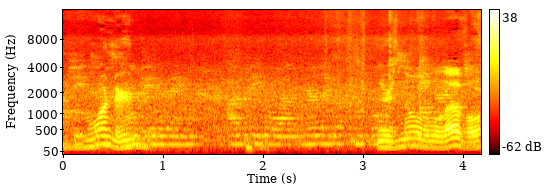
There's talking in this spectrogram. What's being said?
I'm wondering there's no level.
